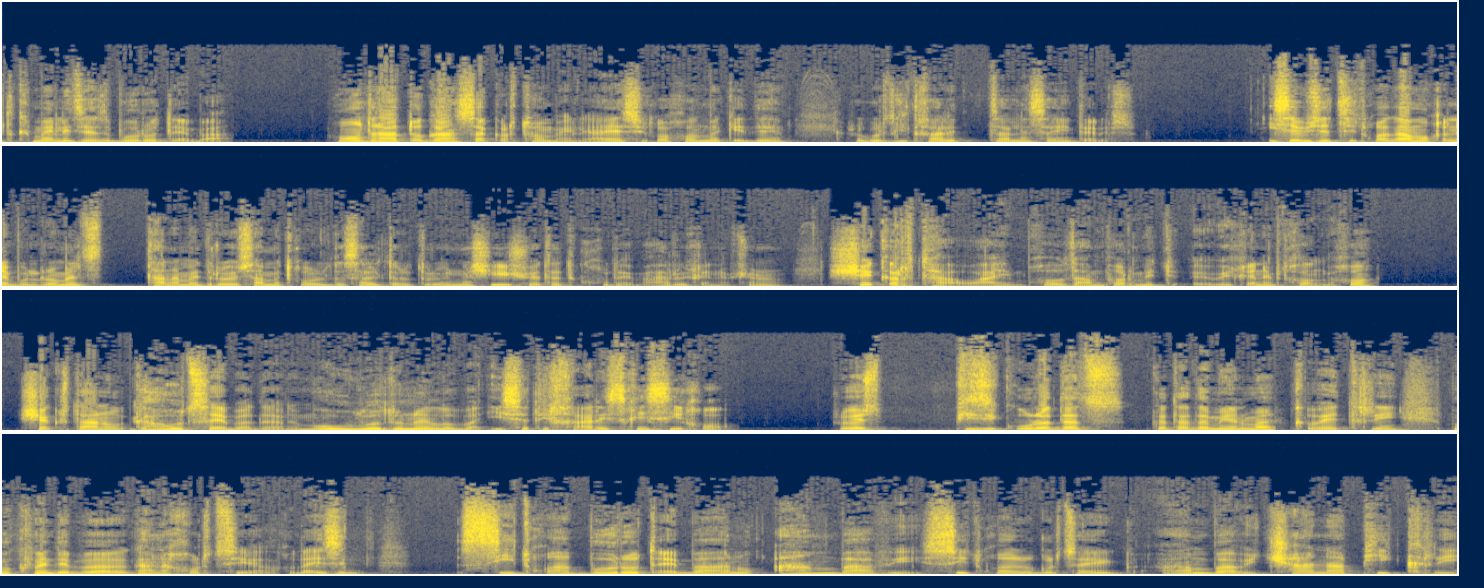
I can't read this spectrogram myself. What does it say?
მთქმელიც ეს ბოროტება. ხონდ რატო განსაკრთომელი? აი ეს იყო ხოლმე კიდე როგორც გითხარით ძალიან საინტერესო. ისევ ისეთ სიტყვა გამოყენებული, რომელიც თანამედროვე სამეთყოლო და სალიტერატურო ენაში იშვიათად გვხვდება, არ ვიყენებ ჩვენ. შეკრთაო, აი მხოლოდ ამ ფორმით ვიყენებთ ხოლმე, ხო? შეკრთა, ანუ გაოცება და მოულოდნელობა ისეთი ხარისხის იყო, რომ ეს ფიზიკურადაც, ვთქვათ, ადამიანმა კვეთრი მოქმედება განახორციელა. ხო და ეს სიტყვა ბოროტება, ანუ ამბავი, სიტყვა როგორც აი ამბავი, ჩანაფიქრი,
